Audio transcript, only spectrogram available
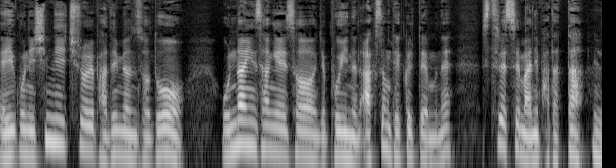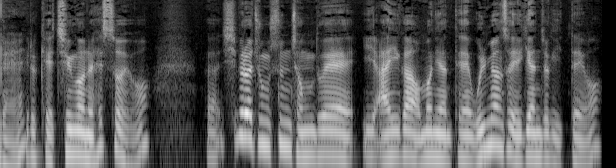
A군이 심리 치료를 받으면서도 온라인상에서 이제 보이는 악성 댓글 때문에 스트레스를 많이 받았다. 네. 이렇게 증언을 했어요. 그러니까 11월 중순 정도에 이 아이가 어머니한테 울면서 얘기한 적이 있대요.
